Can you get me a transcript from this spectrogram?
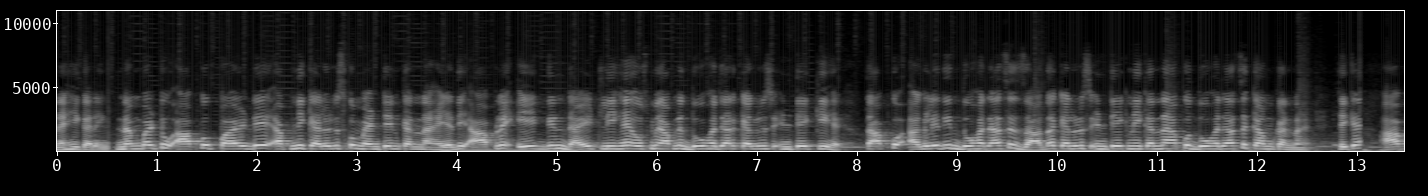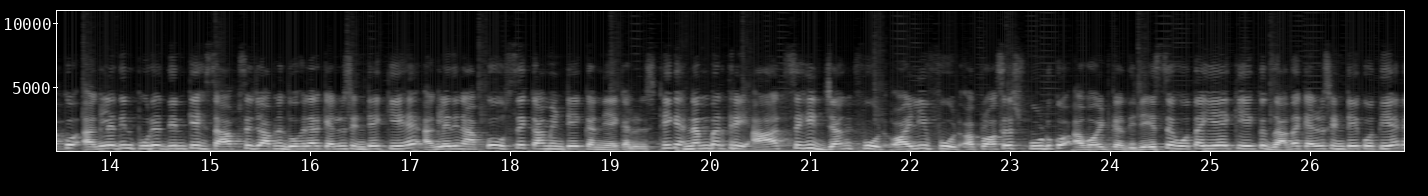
नहीं करेंगे। नंबर टू आपको पर डे अपनी कैलोरीज को मेंटेन करना है। यदि आपने एक दिन डाइट ली है, उसमें आपने 2000 कैलोरीज इनटेक की है तो आपको अगले दिन 2000 से ज़्यादा कैलोरीज इनटेक नहीं करना है, आपको 2000 से कम करना है, ठीक है? आपको अगले दिन पूरे दिन के हिसाब से जो आपने 2000 कैलोरीज इंटेक की है, अगले दिन आपको उससे कम इंटेक करनी है कैलोरीज ठीक है? नंबर थ्री आज से ही जंक फ़ूड ऑयली फ़ूड और प्रोसेस्ड फ़ूड को अवॉइड कर दीजिए। इससे होता यह है कि एक तो ज़्यादा कैलोरीज इंटेक होती है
